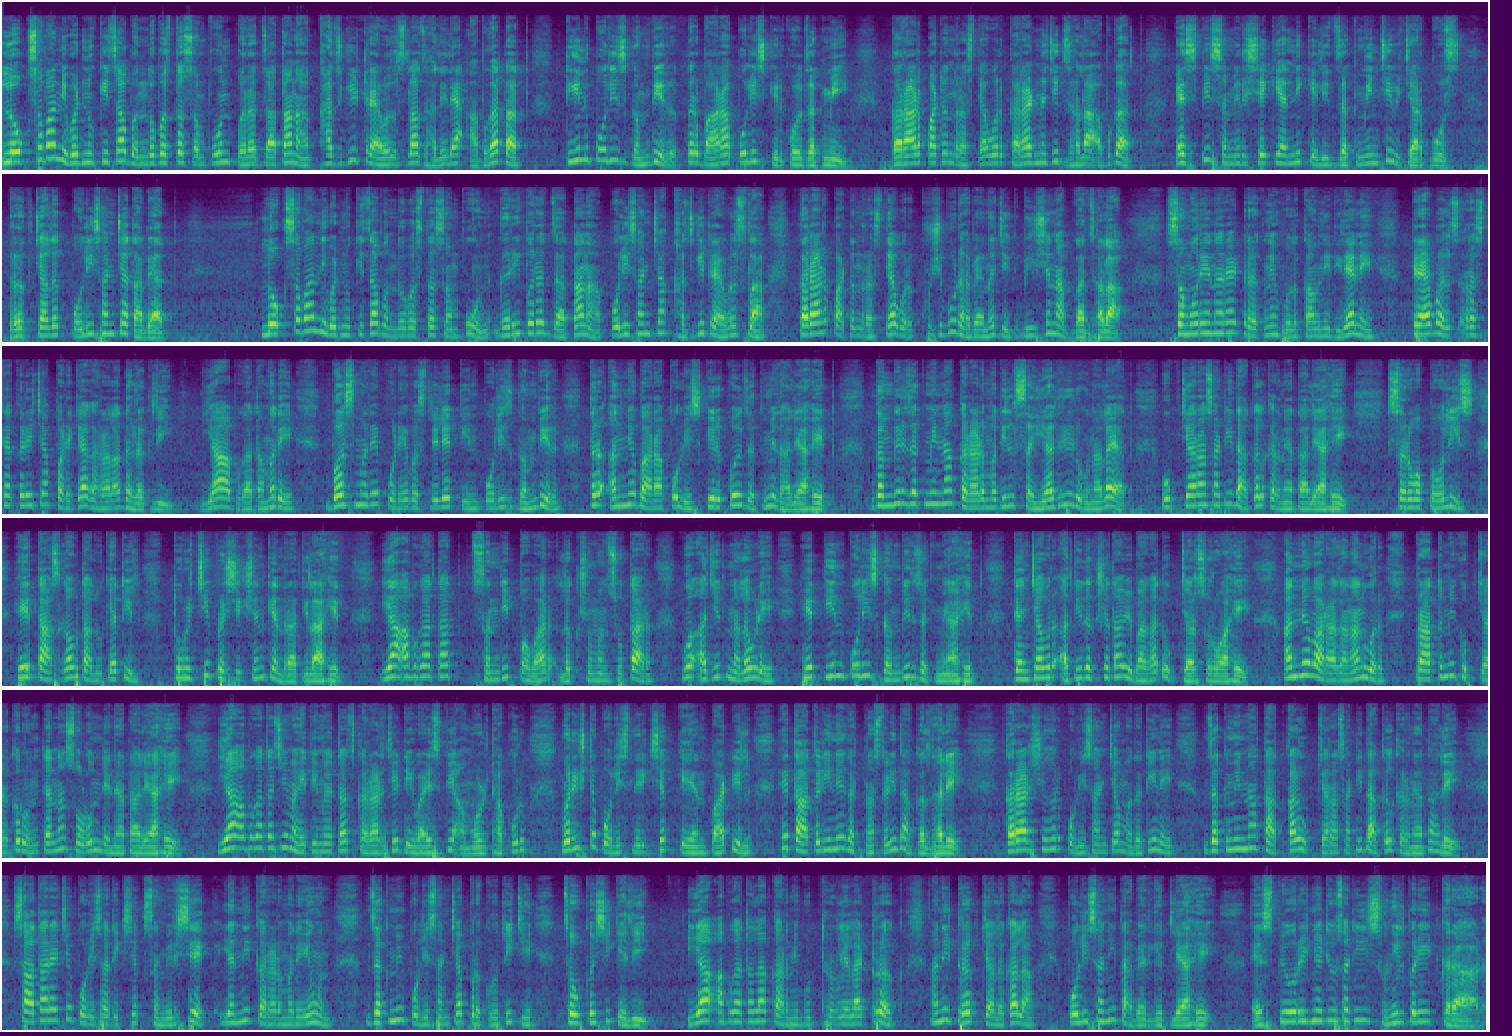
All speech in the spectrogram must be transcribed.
लोकसभा निवडणुकीचा बंदोबस्त संपवून परत जाताना खाजगी ट्रॅव्हल्सला झालेल्या अपघातात तीन पोलीस गंभीर तर बारा पोलीस किरकोळ जखमी. कराडपाटण रस्त्यावर कराडनजीक झाला अपघात. एस पी समीर शेख यांनी केली जखमींची विचारपूस. ट्रक चालक पोलिसांच्या ताब्यात. लोकसभा निवडणुकीचा बंदोबस्त संपवून घरी परत जाताना पोलिसांच्या खाजगी ट्रॅव्हल्सला कराडपाटण रस्त्यावर खुशबू ढाब्यानजीक भीषण अपघात झाला. समोर येणाऱ्या ट्रकने हुलकावणी दिल्याने ट्रॅव्हल्स रस्त्याकडेच्या पडक्या घराला धडकली. या अपघातामध्ये बसमध्ये पुढे बसलेले तीन पोलीस गंभीर तर अन्य बारा पोलीस किरकोळ जखमी झाले आहेत. गंभीर जखमींना कराडमधील सह्याद्री रुग्णालयात उपचारासाठी दाखल करण्यात आले आहे. सर्व पोलीस हे तासगाव तालुक्यातील तुर्ची प्रशिक्षण केंद्रातील आहेत. या अपघातात संदीप पवार लक्ष्मण सुतार व अजित नलवडे हे तीन पोलीस गंभीर जखमी आहेत. त्यांच्यावर अतिदक्षता विभागात उपचार सुरू आहे. अन्य बारा जणांवर प्राथमिक उपचार करून त्यांना सोडून देण्यात आले आहे. या अपघाताची माहिती मिळताच कराडचे डीवायएसपी अमोल ठाकूर वरिष्ठ पोलीस निरीक्षक के एन पाटील हे तातडीने घटनास्थळी दाखल झाले. कराड शहर पोलिसांच्या मदतीने जखमींना तात्काळ उपचारासाठी दाखल करण्यात आले. साताऱ्याचे पोलीस अधीक्षक समीर शेख यांनी कराडमध्ये येऊन जखमी पोलिसांच्या प्रकृतीची चौकशी केली. या अपघाताला कारणीभूत ठरलेला ट्रक आणि ट्रक चालकाला पोलिसांनी ताब्यात घेतले आहे. एस पी ओरिजिनेटिव्हसाठी सुनील परीट कराड.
